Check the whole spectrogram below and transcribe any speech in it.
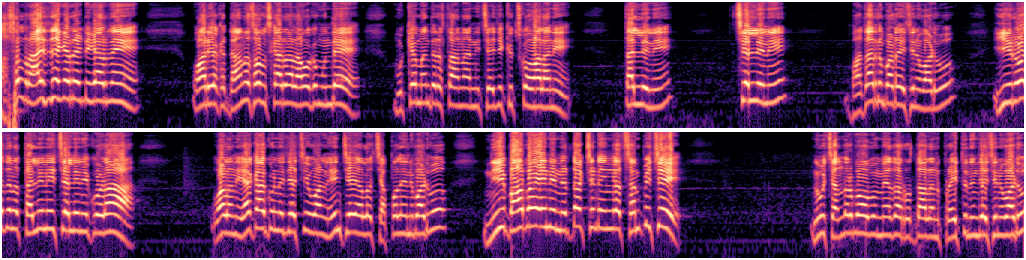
అసలు రాజశేఖర్ రెడ్డి గారిని వారి యొక్క దాన సంస్కారాలు అవ్వకముందే ముఖ్యమంత్రి స్థానాన్ని చేజిక్కించుకోవాలని తల్లిని చెల్లిని బదర్ను పడేసిన వాడు. ఈ రోజున తల్లిని చెల్లిని కూడా వాళ్ళని ఏకాకుల్ని చేసి వాళ్ళని ఏం చేయాలో చెప్పలేని వాడు. నీ బాబాయిని నిర్దాక్షిణ్యంగా చంపించి నువ్వు చంద్రబాబు మీద రుద్దాలని ప్రయత్నం చేసినవాడు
